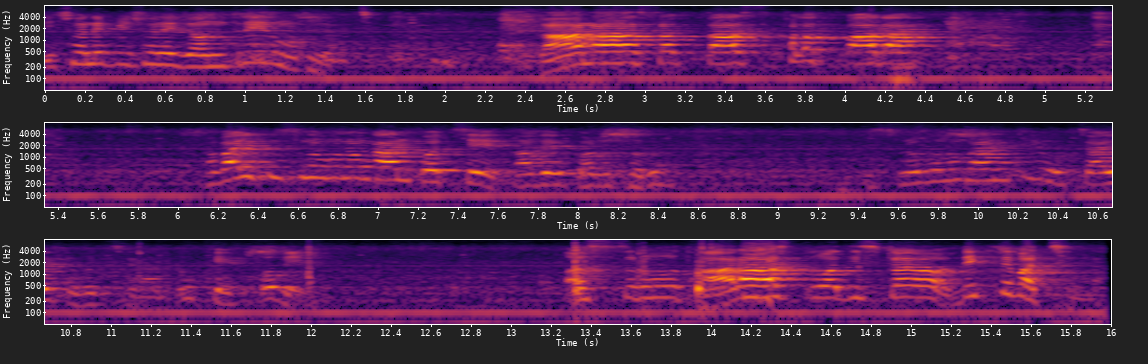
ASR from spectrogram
পিছনে পিছনে যন্ত্রের মতো যাচ্ছে। গানা স্খলৎপাদা সবাই করছে, তাদের উচ্চারিত হচ্ছে না, দুঃখে কবে অশ্রু ধারাস্ত্র অধিষ্ঠায় দেখতে পাচ্ছেন না।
